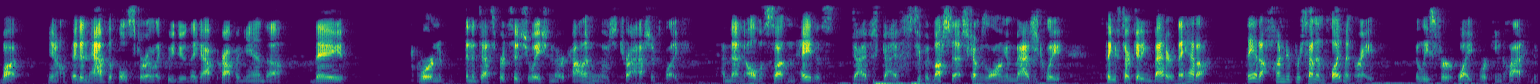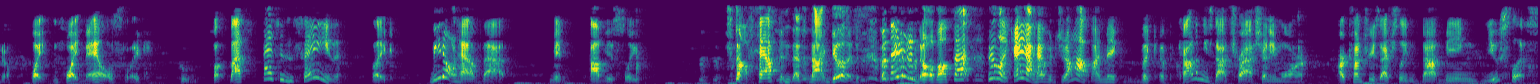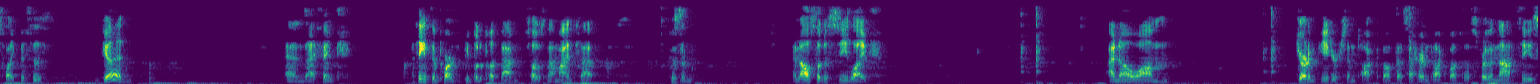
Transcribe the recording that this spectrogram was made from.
But you know, they didn't have the full story like we do. They got propaganda. They were in a, in a desperate situation. Their economy was trash. If like and then all of a sudden, hey, this guy, guy stupid mustache comes along, and magically things start getting better. They had a they had a hundred percent employment rate, at least for white working class, you know, white white males, like who. But that's that's insane. Like we don't have that. I mean, obviously. Stuff happened that's not good, but they didn't know about that. They're like, "Hey, I have a job. I make the economy's not trash anymore. Our country is actually not being useless. Like this is good. And I think I think it's important for people to put themselves in that mindset. Because and also to see like I know um Jordan Peterson talked about this. I heard him talk about this for the Nazis.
